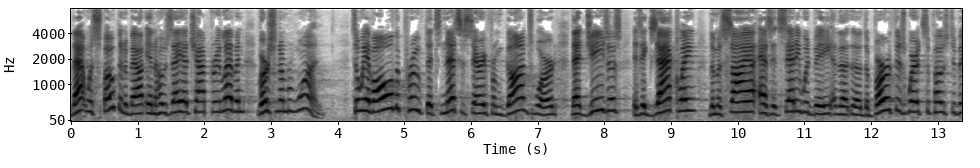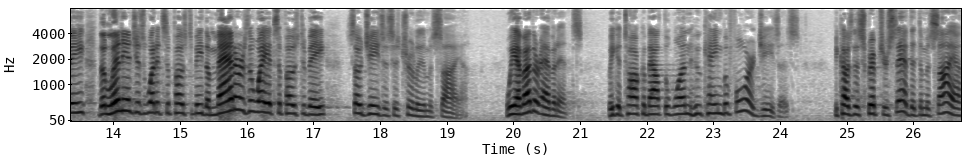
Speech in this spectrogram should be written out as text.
that was spoken about in Hosea chapter 11, verse number 1. So we have all the proof that's necessary from God's Word that Jesus is exactly the Messiah as it said he would be. The, the, the, birth is where it's supposed to be, the lineage is what it's supposed to be, the manner is the way it's supposed to be. So Jesus is truly the Messiah. We have other evidence. We could talk about the one who came before Jesus because the Scripture said that the Messiah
